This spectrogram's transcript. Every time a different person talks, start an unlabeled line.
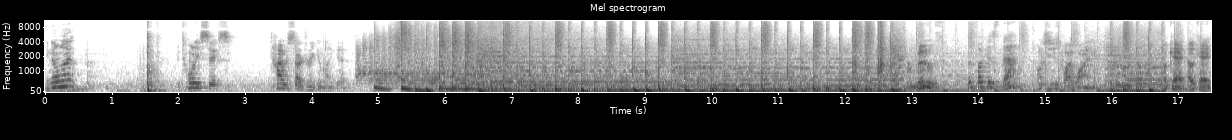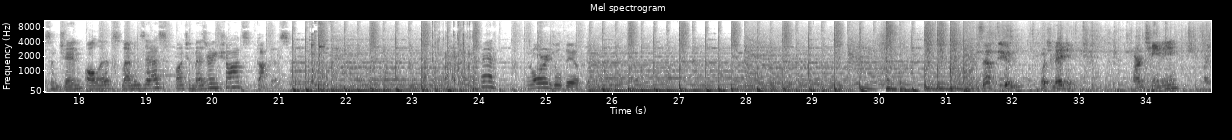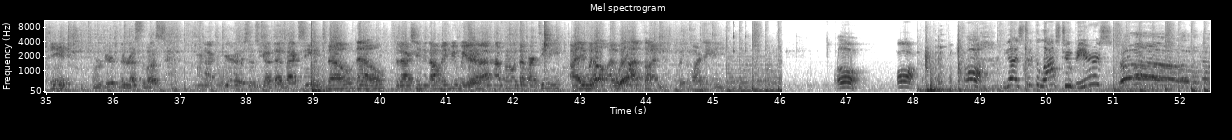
You know what? You're 26. Time to start drinking like it. Vermouth? What the fuck is that? Why don't you use white wine? Okay, okay, some gin, olives, lemon zest, bunch of measuring shots. Got this. Eh, an orange will do.
Up, dude? What you making?
Martini?
Martini. More beer for the rest of us. You've been acting weird ever since you got that vaccine.
No, no. The vaccine did not make me weird.
Yeah, have fun with that martini.
I will. I will have fun with the martini. Oh. Oh. Oh. You guys took the last two beers?
Go! Let's go!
